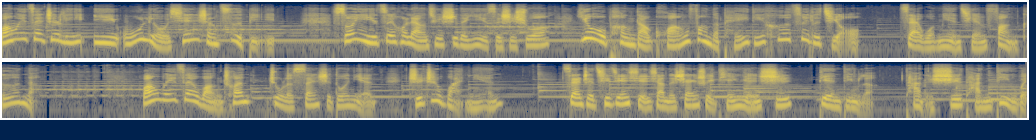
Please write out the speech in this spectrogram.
王维在这里以五柳先生自比，所以最后两句诗的意思是说，又碰到狂放的裴迪喝醉了酒，在我面前放歌呢。王维在辋川住了三十多年，直至晚年，在这期间写下的山水田园诗，奠定了他的诗坛地位。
